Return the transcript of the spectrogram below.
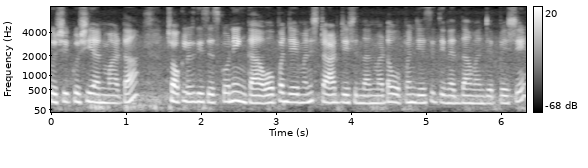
ఖుషి ఖుషి అనమాట చాక్లెట్ తీసేసుకొని ఇంకా ఓపెన్ చేయమని స్టార్ట్ చేసింది అనమాట ఓపెన్ చేసి తినేద్దామని చెప్పేసి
